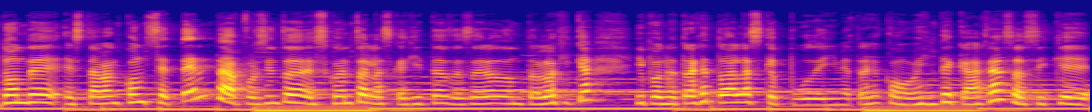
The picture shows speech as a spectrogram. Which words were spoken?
donde estaban con 70% de descuento las cajitas de cera odontológica y pues me traje todas las que pude y me traje como 20 cajas, así que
